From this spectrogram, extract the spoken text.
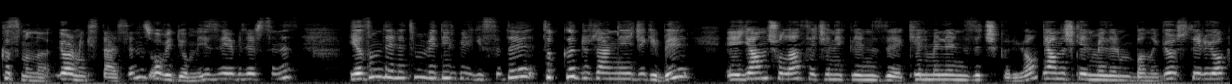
kısmını görmek isterseniz o videomu izleyebilirsiniz. Yazım denetimi ve dil bilgisi de tıpkı düzenleyici gibi e, yanlış olan seçeneklerinizi, kelimelerinizi çıkarıyor. Yanlış kelimelerimi bana gösteriyor.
